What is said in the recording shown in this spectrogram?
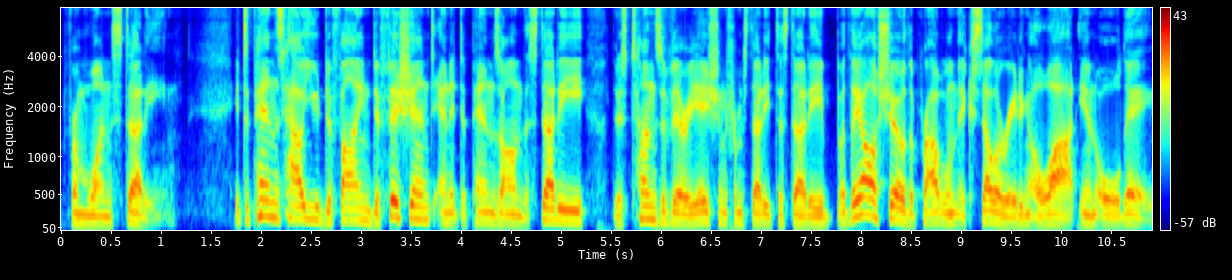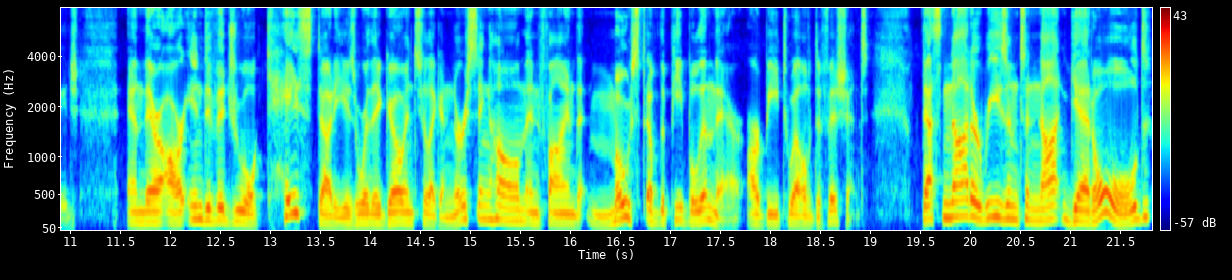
from one study. It depends how you define deficient, and it depends on the study. There's tons of variation from study to study, but they all show the problem accelerating a lot in old age. And there are individual case studies where they go into like a nursing home and find that most of the people in there are B12 deficient. That's not a reason to not get old,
